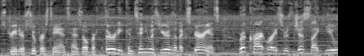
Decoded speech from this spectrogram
Streeter Superstands has over 30 continuous years of experience. We're kart racers just like you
